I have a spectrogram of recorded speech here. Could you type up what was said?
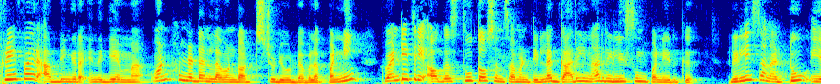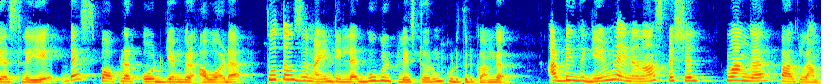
ஃப்ரீ ஃபயர் அப்படிங்கிற இந்த கேமை one hundred and eleven dot studio develop பண்ணி twenty three August two thousand செவன்டீனில் கரீனா ரிலீஸும் பண்ணியிருக்கு ரிலீஸ் ஆன டூ இயர்ஸ்லேயே பெஸ்ட் பாப்புலர் ஓட் கேம்ங்கிற அவார்டை டூ தௌசண்ட் நைன்டீனில் கூகுள் ப்ளே ஸ்டோரும் கொடுத்துருக்காங்க. அப்படி இந்த கேமில் என்னதான் ஸ்பெஷல் வாங்க பார்க்கலாம்.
